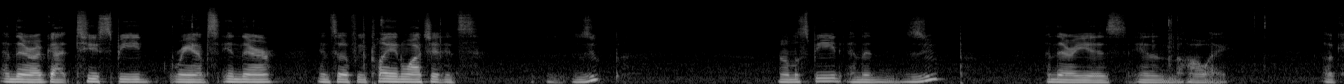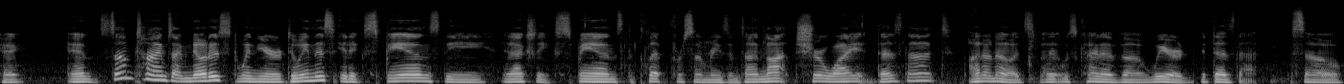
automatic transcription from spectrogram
And there I've got two speed ramps in there. And so if we play and watch it, it's zoop, normal speed, and then zoop. And there he is in the hallway. Okay, and sometimes I've noticed when you're doing this, it expands the, it actually expands the clip for some reason. I'm not sure why it does that. I don't know. It's, it was kind of uh, weird. It does that. So,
